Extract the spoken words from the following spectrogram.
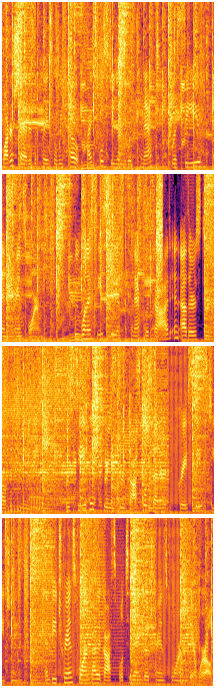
Watershed is a place where we hope high school students would connect, receive, and transform. We want to see students connect with God and others through healthy community, receive His truth through gospel centered, grace based teaching, and be transformed by the gospel to then go transform their world.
